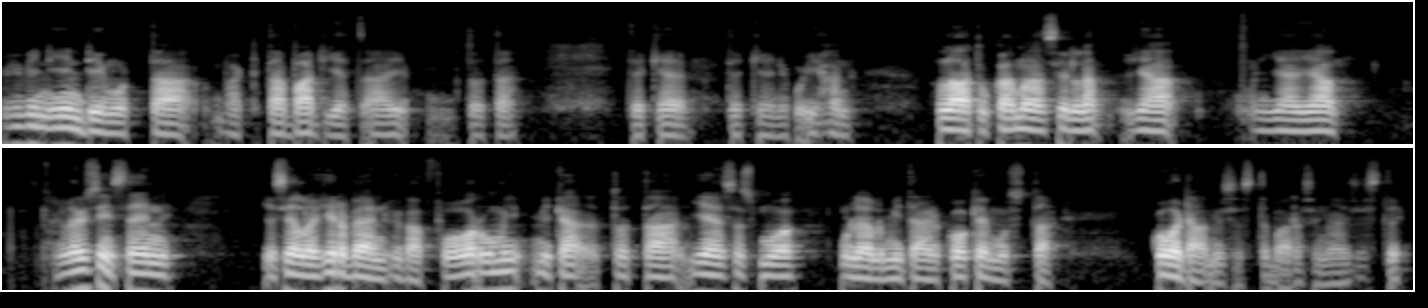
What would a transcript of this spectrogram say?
hyvin indie, mutta vaikka tämä Budget Eye tota, tekee, tekee niinku ihan laatukamaa sillä. Ja, ja, ja löysin sen, ja siellä on hirveän hyvä foorumi, mikä tota, jeesas mua. Mulla ei ollut mitään kokemusta koodaamisesta varsinaisesti.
